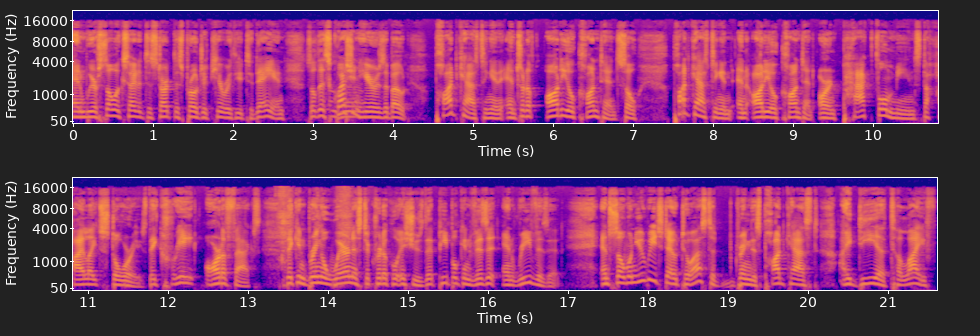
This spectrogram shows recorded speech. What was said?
and we're so excited to start this project here with you today. And so this mm-hmm. question here is about podcasting and, and sort of audio content. So, podcasting and, and audio content are impactful means to highlight stories. They create artifacts that can bring awareness to critical issues that people can visit and revisit. And so, when you reached out to us to bring this podcast idea to life,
